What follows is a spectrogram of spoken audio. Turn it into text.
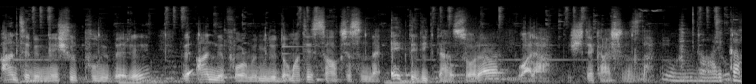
Antep'in meşhur pul biberi ve anne formülü domates salçasını da ekledikten sonra voilà işte karşınızda. Hmm, harika.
